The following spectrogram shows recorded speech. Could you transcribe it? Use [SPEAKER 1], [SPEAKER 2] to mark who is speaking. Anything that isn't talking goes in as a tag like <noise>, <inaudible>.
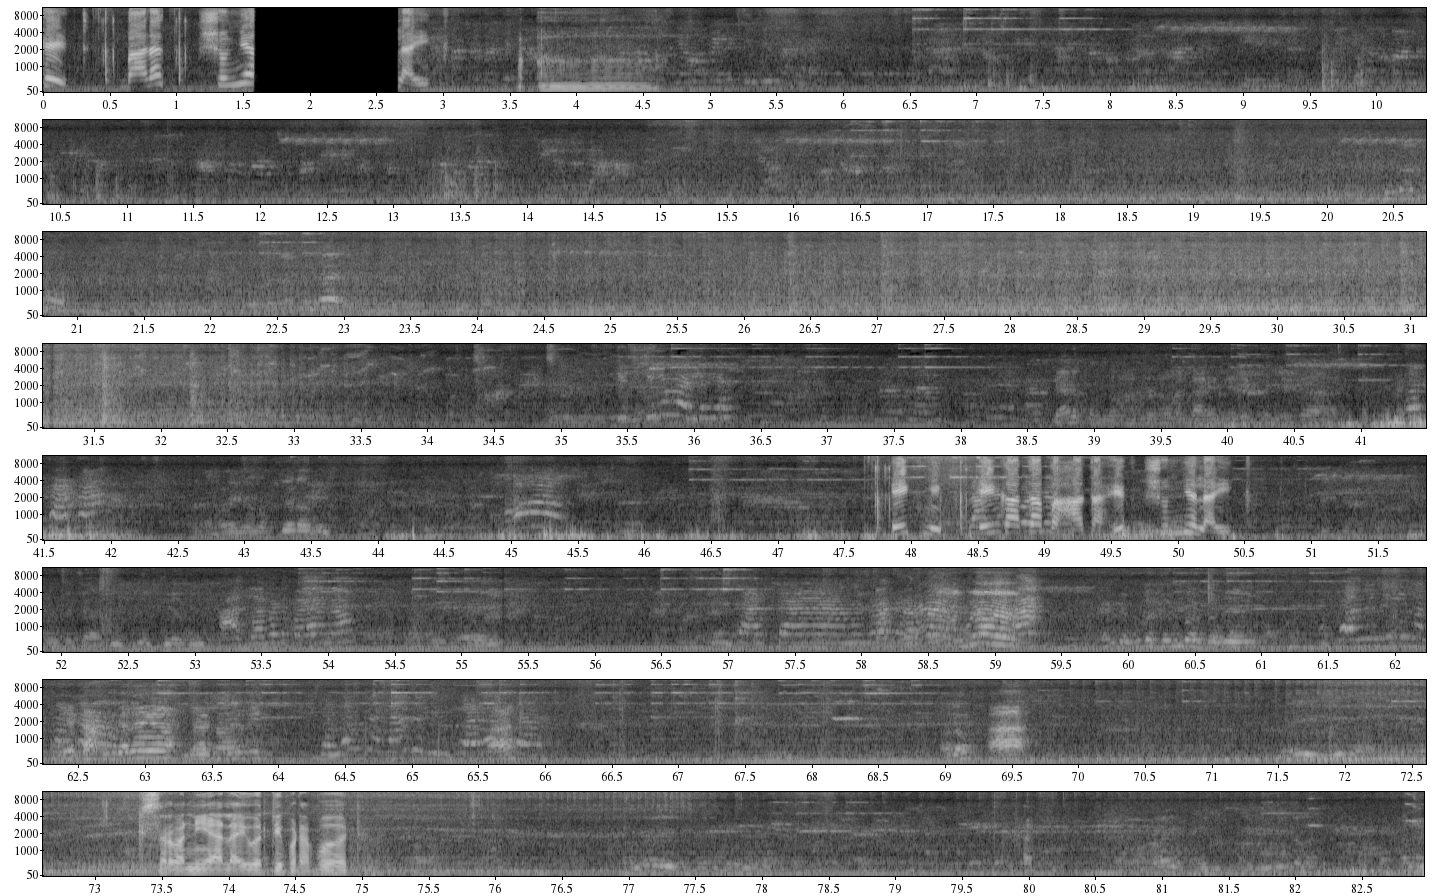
[SPEAKER 1] थेट बारा शून्य लाईक एक मी एक आता पाहत आहेत शून्य लाईक
[SPEAKER 2] सर्वांनी या लाईव्ह वरती पटापट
